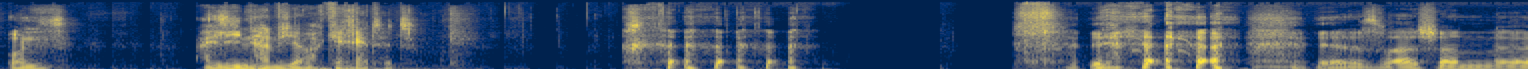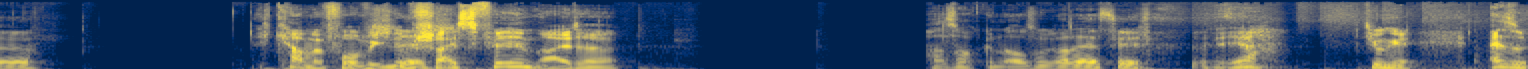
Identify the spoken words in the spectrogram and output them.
Und Eileen hat mich auch gerettet. ja, ja, das war schon. Äh, Ich kam mir vor wie Nicht in einem schlecht. scheiß Film, Alter. hast auch genauso gerade erzählt. Ja, Junge, also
